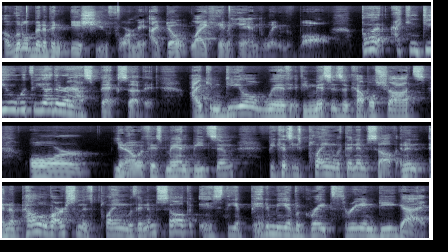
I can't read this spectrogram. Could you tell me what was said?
a little bit of an issue for me. I don't like him handling the ball, but I can deal with the other aspects of it. I can deal with if he misses a couple shots or you know if his man beats him because he's playing within himself. And an, an Pelle Larsson that's playing within himself is the epitome of a great three and D guy.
